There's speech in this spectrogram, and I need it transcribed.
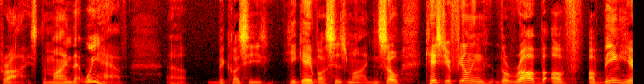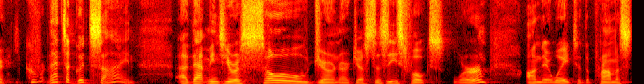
Christ, the mind that we have, uh, because he, he gave us his mind. And so, in case you're feeling the rub of, of being here, that's a good sign uh, that means you're a sojourner, just as these folks were on their way to the promised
